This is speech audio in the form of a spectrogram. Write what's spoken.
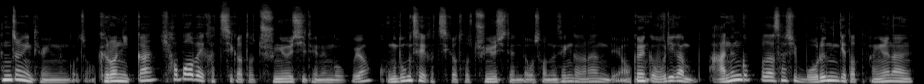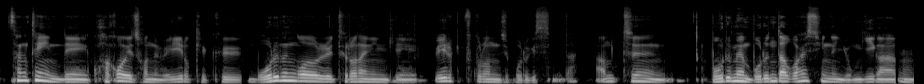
한정이 되어 있는 거죠. 그러니까 협업의 가치가 더 중요시 되는 거고요. 공동체의 가치가 더 중요시 된다고 저는 생각을 하는데요. 그러니까 우리가 아는 것보다 사실 모르는 게 더 당연한 상태인데 과거에 저는 왜 이렇게 그 모르는 거를 드러내는 게 왜 이렇게 부끄러웠는지 모르겠습니다. 아무튼 모르면 모른다고 할 수 있는 용기가 음,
